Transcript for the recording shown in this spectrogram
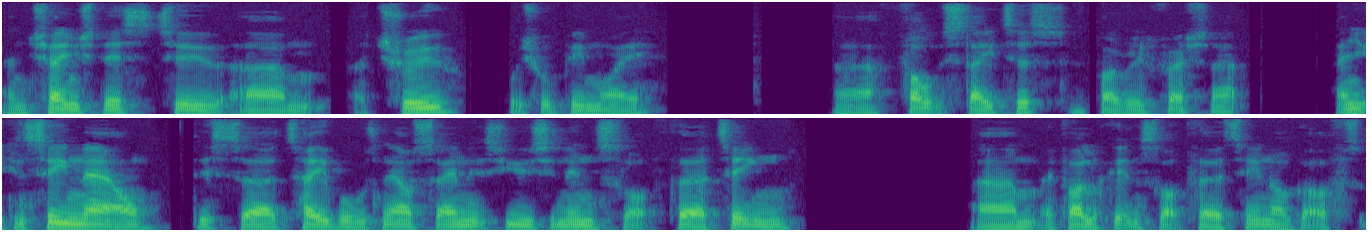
and change this to um, a true, which would be my uh, fault status if I refresh that. And you can see now this uh, table is now saying it's using in slot 13. Um, if I look at in slot 13, I've got a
